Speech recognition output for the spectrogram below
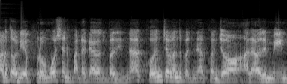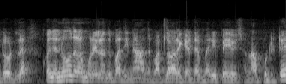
படத்தோடைய ப்ரொமோஷன் பண்ணுறதுக்காக வந்து பார்த்தீங்கன்னா கொஞ்சம் வந்து பார்த்தீங்கன்னா கொஞ்சம் அதாவது மெயின் ரோட்டில் கொஞ்சம் நூதன முறையில் வந்து பார்த்தீங்கன்னா அந்த படத்தில் வர கேட்ட மாதிரி பேய் விஷயம்லாம் போட்டுட்டு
